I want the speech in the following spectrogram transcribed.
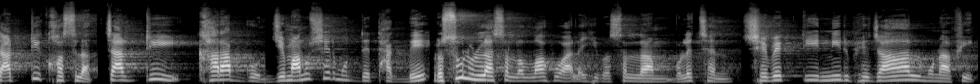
চারটি খসলাত, চারটি খারাপ গুণ যে মানুষের মধ্যে থাকবে রসুল্লাহ সাল্লাহ আলহি ওসাল্লাম বলেছেন, সে ব্যক্তি নির্ভেজাল মুনাফিক।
